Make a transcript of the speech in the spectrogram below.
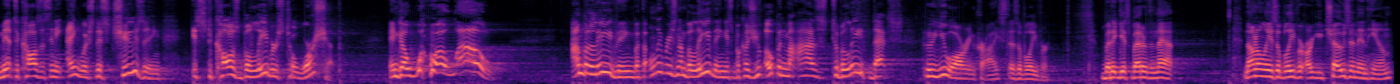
meant to cause us any anguish. This choosing is to cause believers to worship and go, whoa, whoa, whoa. I'm believing, but the only reason I'm believing is because you opened my eyes to belief. That's who you are in Christ as a believer. But it gets better than that. Not only as a believer are you chosen in Him,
